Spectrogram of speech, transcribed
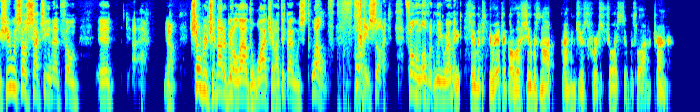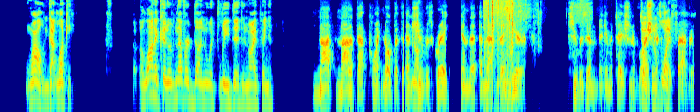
she was so sexy in that film it, uh, you know, children should not have been allowed to watch it. I think I was 12 when I saw it. Fell in love with Lee Remick. She, she was terrific, although she was not Preminger's first choice. It was Lana Turner. Wow, you got lucky. Lana could have never done what Lee did, in my opinion. Not not at that point, no. But then no. she was great in that in that same year. She was in Imitation of Life. Imitation of Life. Fabulous.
